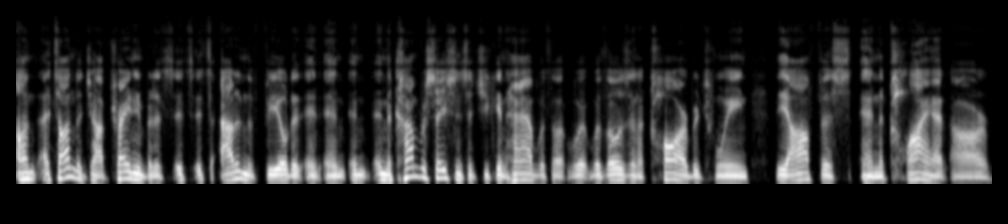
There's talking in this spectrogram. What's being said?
On, it's on the job training, but it's it's it's out in the field, and and and, and the conversations that you can have with, uh, with with those in a car between the office and the client are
